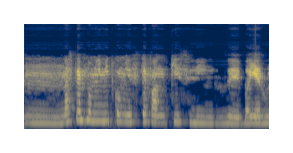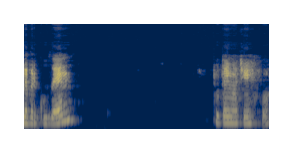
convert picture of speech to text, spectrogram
Mm, następną limitką jest Stefan Kisling z Bayeru Leverkusen. Tutaj macie, o,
